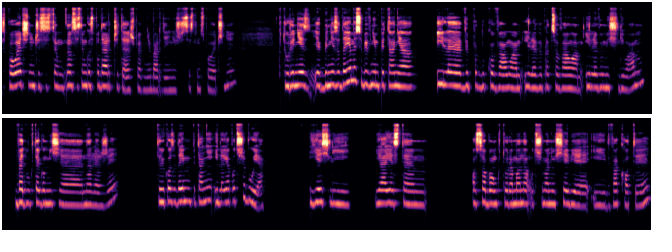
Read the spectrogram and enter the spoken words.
społeczny, czy system, no system gospodarczy też pewnie bardziej niż system społeczny, który nie, jakby nie zadajemy sobie w nim pytania, ile wyprodukowałam, ile wypracowałam, ile wymyśliłam, według tego mi się należy, tylko zadajemy pytanie, ile ja potrzebuję. jeśli ja jestem osobą, która ma na utrzymaniu siebie i dwa koty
